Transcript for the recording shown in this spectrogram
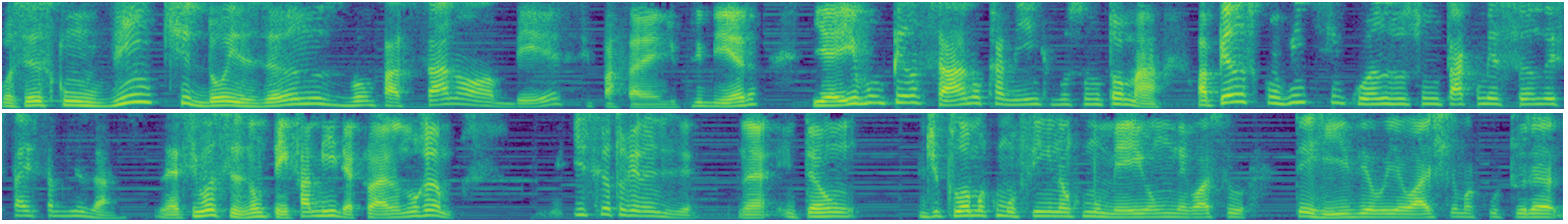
Vocês com 22 anos vão passar na OAB, se passarem de primeira, e aí vão pensar no caminho que vocês vão tomar. Apenas com 25 anos vocês vão estar começando a estar estabilizados. Né? Se vocês não têm família, claro, no ramo. Isso que eu estou querendo dizer. Né? Então, diploma como fim, não como meio, é um negócio terrível e eu acho que é uma cultura.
